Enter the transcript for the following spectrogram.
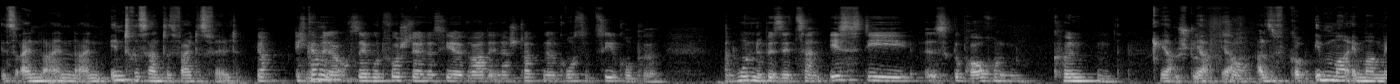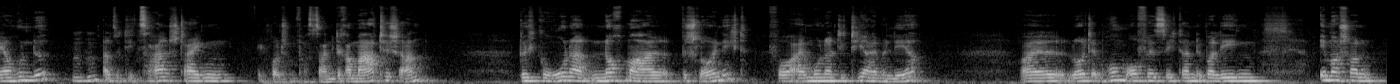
ist ein, ein, ein interessantes, weites Feld. Ja, ich kann mir da auch sehr gut vorstellen, dass hier gerade in der Stadt eine große Zielgruppe an Hundebesitzern ist, die es gebrauchen könnten. Ja, Bestimmt. ja, ja. So. Also es kommen immer, immer mehr Hunde. Mhm. Also die Zahlen steigen, ich wollte schon fast sagen, dramatisch an. Durch Corona nochmal beschleunigt. Vor einem Monat die Tierheime leer, weil Leute im Homeoffice sich dann überlegen, immer schon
